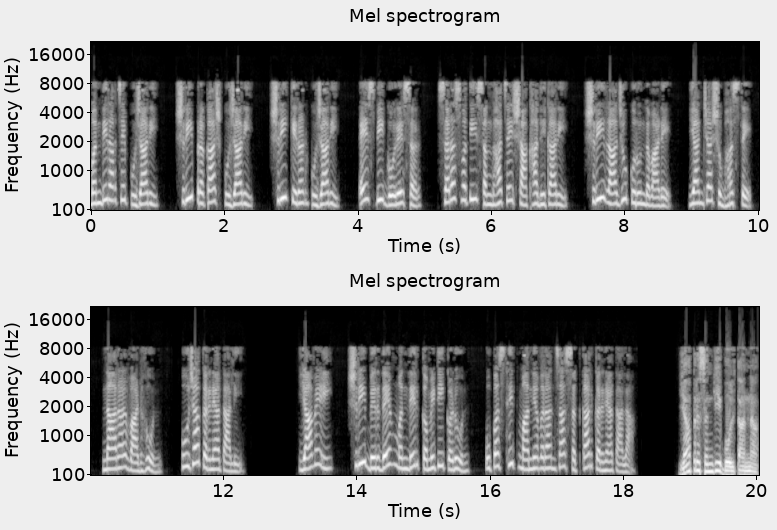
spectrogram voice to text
मंदिराचे पुजारी श्री प्रकाश पुजारी श्री किरण पुजारी एस बी गोरेसर सरस्वती संघाचे शाखाधिकारी श्री राजू कुरुंदवाडे यांच्या शुभहस्ते नारळ वाढवून पूजा करण्यात आली. यावेळी श्री बिरदेव मंदिर कमिटीकडून उपस्थित मान्यवरांचा सत्कार करण्यात आला. या प्रसंगी बोलताना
